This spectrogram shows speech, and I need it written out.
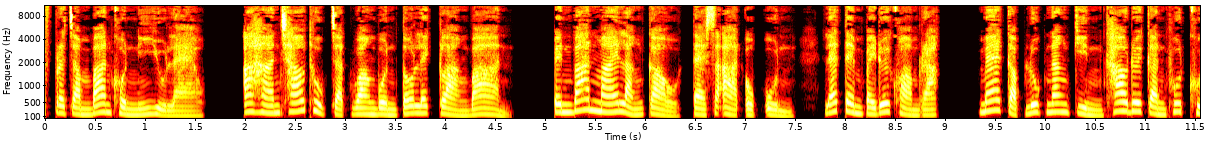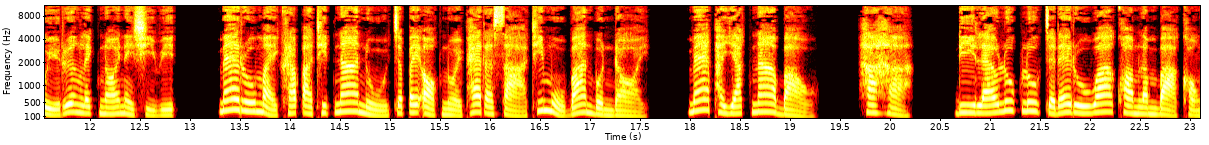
ฟประจำบ้านคนนี้อยู่แล้ว อาหารเช้าถูกจัดวางบนโต๊ะเล็กกลางบ้าน เป็นบ้านไม้หลังเก่า แต่สะอาดอบอุ่น และเต็มไปด้วยความรัก แม่กับลูกนั่งกินข้าวด้วยกันพูดคุยเรื่องเล็กน้อยในชีวิต แม่รู้ไหมครับอาทิตย์หน้าหนูจะไปออกหน่วยแพทย์อาสาที่หมู่บ้านบนดอย แม่พยักหน้าเบา ฮ่าฮ่าดีแล้วลูกๆจะได้รู้ว่าความลำบากของ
